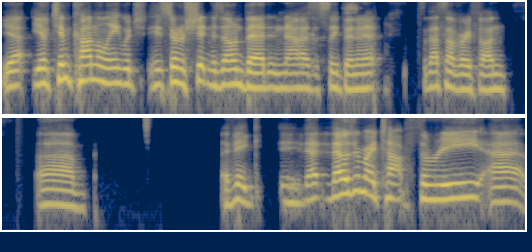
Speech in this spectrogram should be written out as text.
Yeah, you have Tim Connolly, which he's sort of shit in his own bed and now has to sleep in it, so that's not very fun. Um, I think that those are my top three. Uh,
